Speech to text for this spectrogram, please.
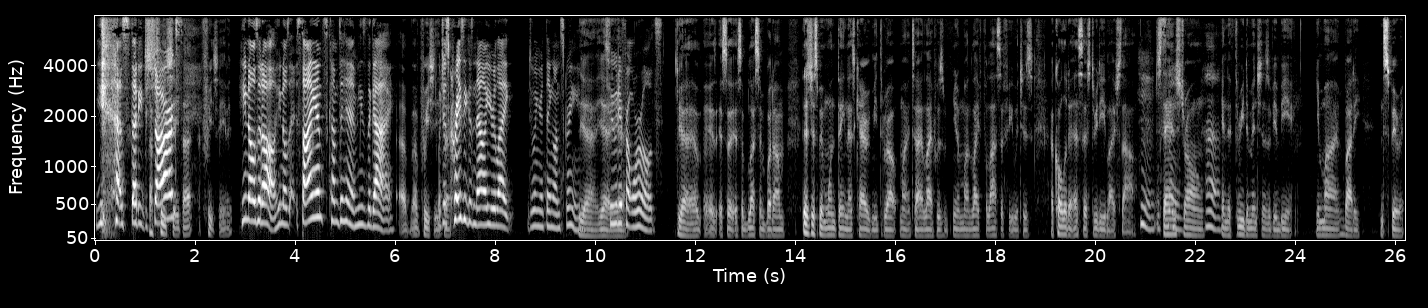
he has studied I sharks. appreciate that. I appreciate it. He knows it all. He knows science. Come to him. He's the guy. I, I appreciate Which that. is crazy because now you're like doing your thing on screen. Yeah, yeah, Two yeah. different worlds. Yeah, it's a it's a blessing. But um, there's just been one thing that's carried me throughout my entire life was you know my life philosophy, which is I call it a SS3D lifestyle. Hmm, Stand strong in the three dimensions of your being: your mind, body, and spirit.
